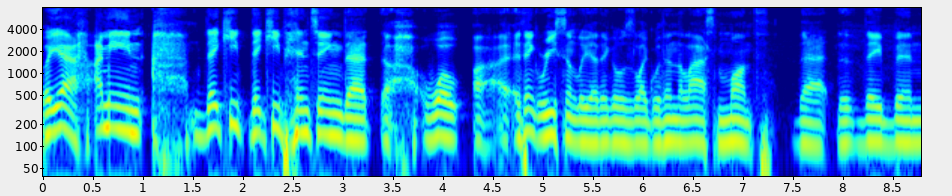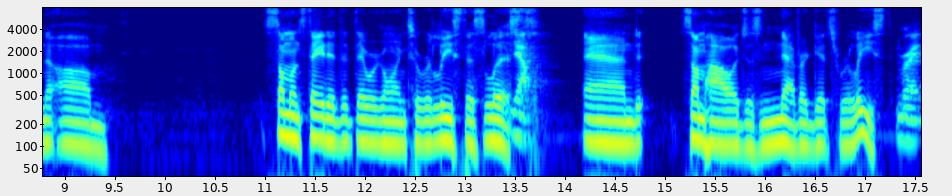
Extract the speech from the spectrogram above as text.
But yeah, I mean, they keep they keep hinting that. Uh, well, uh, I think recently, I think it was like within the last month that th- they've been. Um, someone stated that they were going to release this list, Yeah. and somehow it just never gets released, Right.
